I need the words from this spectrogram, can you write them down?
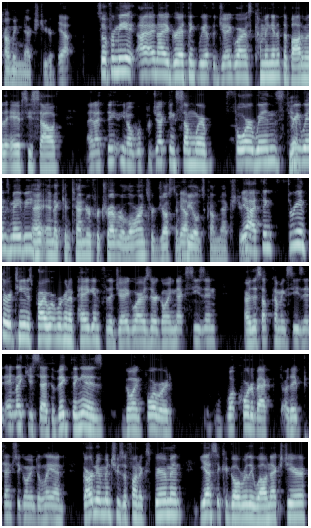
coming next year. So for me, I, and I agree. I think we have the Jaguars coming in at the bottom of the AFC South, and I think you know we're projecting somewhere four wins, three Yeah. wins maybe. And, and a contender for Trevor Lawrence or Justin Yep. Fields come next year. Yeah, I think three and thirteen is probably what we're going to peg in for the Jaguars. They're going next season or this upcoming season. And like you said, the big thing is going forward, what quarterback are they potentially going to land? Gardner Minshew's a fun experiment. Yes, it could go really well next year,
